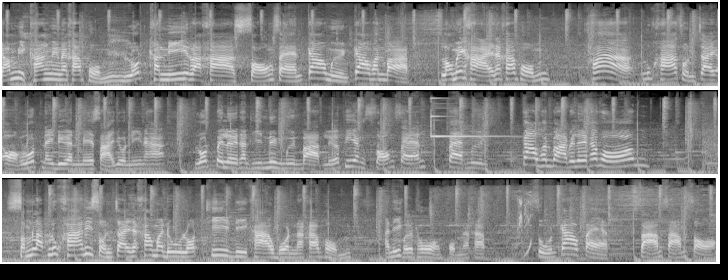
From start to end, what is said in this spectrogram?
้ำอีกครั้งหนึ่งนะครับผม รถคันนี้ราคา 299,000 บาท เราไม่ขายนะครับผม ถ้าลูกค้าสนใจออกรถในเดือนเมษายนนี้นะฮะลดไปเลยทันที 10,000 บาท เหลือเพียง 289,000 บาทไปเลยครับผมสำหรับลูกค้าที่สนใจจะเข้ามาดูรถที่ดีคาบนนะครับผม อันนี้เบอร์โทรของผมนะครับ 098 332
